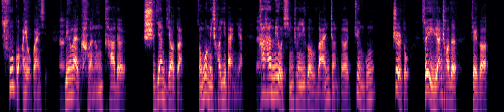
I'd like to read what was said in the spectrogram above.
粗犷有关系嗯，另外可能它的时间比较短，总共没超一百年，它还没有形成一个完整的竣工制度，所以元朝的这个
